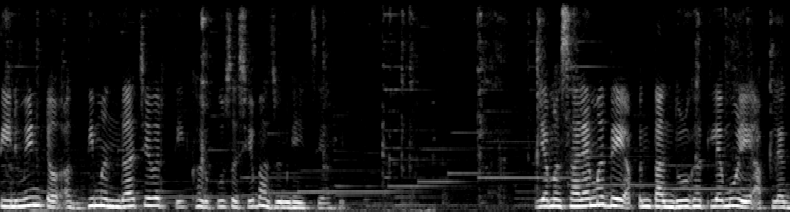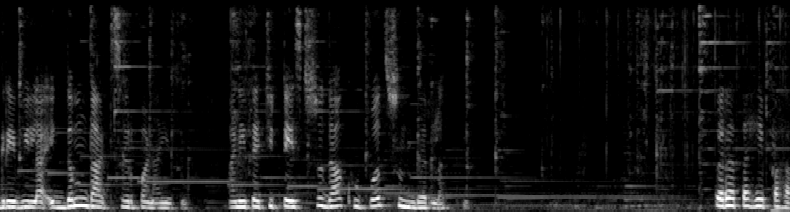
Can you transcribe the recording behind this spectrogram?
तीन मिनटं अगदी मंदाचेवरती खरपूस असे भाजून घ्यायचे आहेत. या मसाल्यामध्ये आपण तांदूळ घातल्यामुळे आपल्या ग्रेव्हीला एकदम दाटसरपणा येतो आणि त्याची टेस्टसुद्धा खूपच सुंदर लागते. तर आता हे पहा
